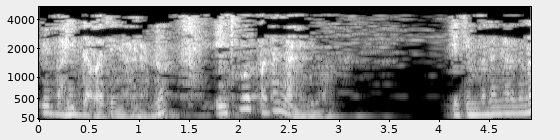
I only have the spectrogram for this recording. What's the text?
මේ බහිද්ද වශයෙන් අරගන්න. ඒකවත් පටන් ගන්න පුළුවන්. ඒකෙන් පටන් අරගෙන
